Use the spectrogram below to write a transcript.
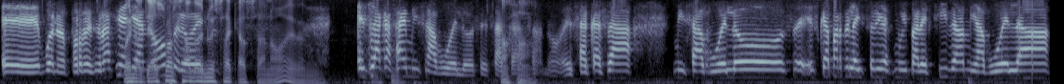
eh, bueno, por desgracia bueno, ya te has basado en esa casa, ¿no? Eh, es la casa de mis abuelos, esa casa, ¿no? Esa casa, mis abuelos, es que aparte la historia es muy parecida, mi abuela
